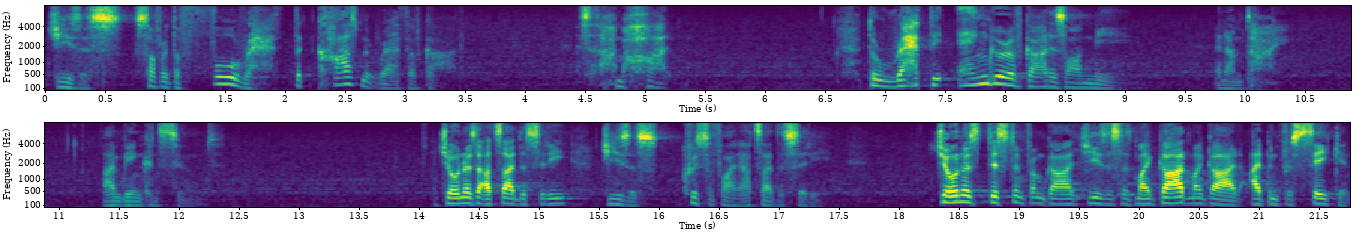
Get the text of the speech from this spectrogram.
Jesus suffered the full wrath, the cosmic wrath of God. He said, I'm hot. The wrath, the anger of God is on me, and I'm dying. I'm being consumed. Jonah's outside the city, Jesus crucified outside the city. Jonah's distant from God. Jesus says, My God, my God, I've been forsaken.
